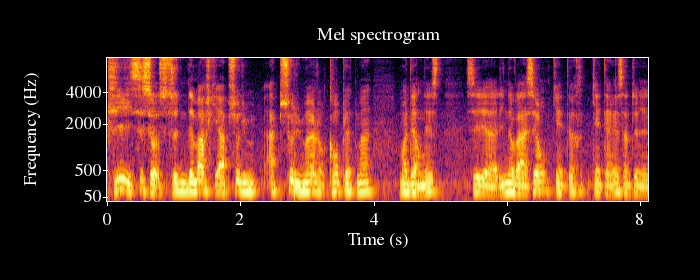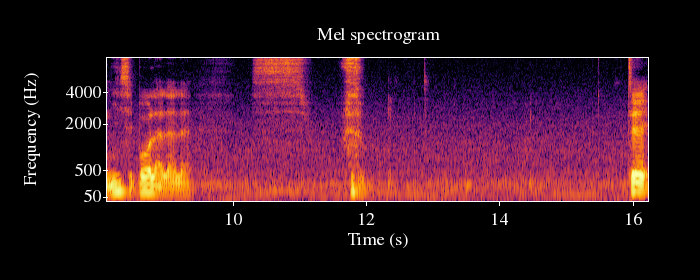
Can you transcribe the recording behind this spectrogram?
puis c'est ça, c'est une démarche qui est absolument, absolument genre, complètement moderniste. C'est euh, l'innovation qui, qui intéresse Antonioni, c'est pas la. la, la- C'est ça. Tu sais,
